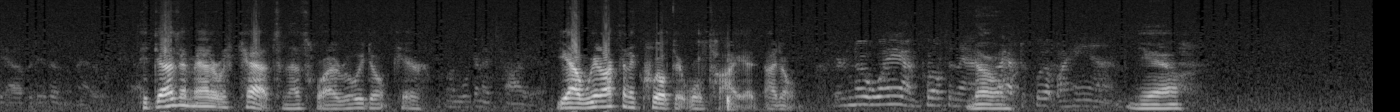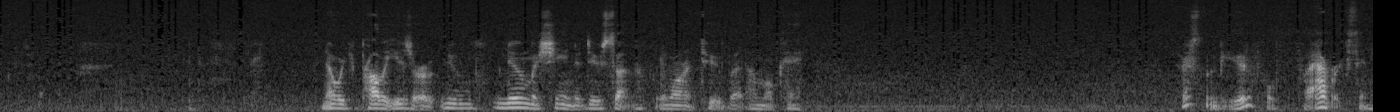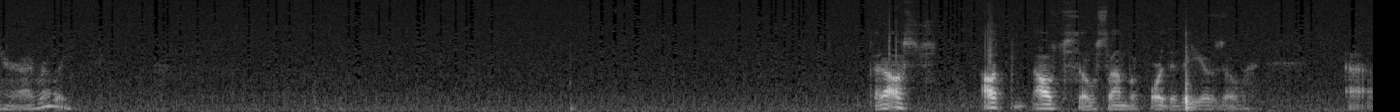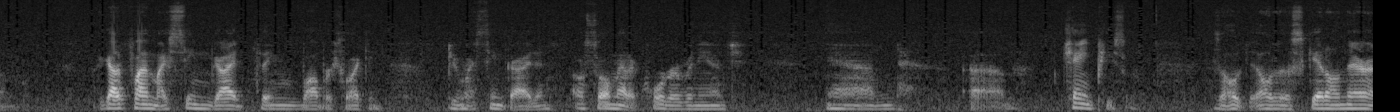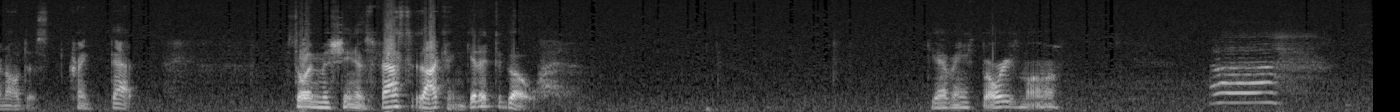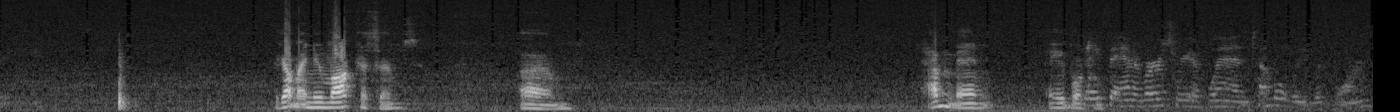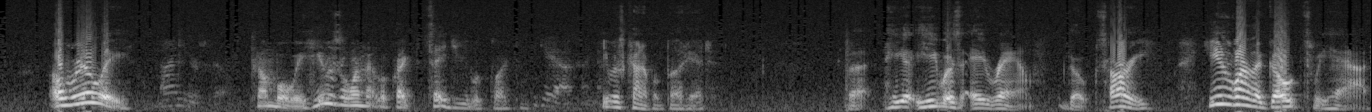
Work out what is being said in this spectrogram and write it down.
Yeah, but it doesn't matter. with cats. It doesn't matter with cats, and that's why I really don't care. When we're gonna tie it. Yeah, we're not going to quilt it. We'll tie it. I don't. There's no way I'm quilting that. No. I have to quilt by hand. Yeah. No, we could probably use our new new machine to do something if we wanted to, but I'm okay. There's some beautiful fabrics in here. I really... But I'll, I'll, I'll sew some before the video's over. Um, I gotta find my seam guide thing bobber so I can do my seam guide and I'll sew them at a quarter of an inch and um, chain piece I'll, I'll just get on there and I'll just crank that sewing machine as fast as I can get it to go. Do you have any stories, Mama? Uh, I got my new moccasins. Um, haven't been able to. today's the anniversary of when Tumbleweed was born, Oh, really? nine years ago. Tumbleweed. He was the one that looked like Seiji looked like him. Yeah, He was kind of a butthead. But he he was a ram goat. Sorry. He was one of the goats we had.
